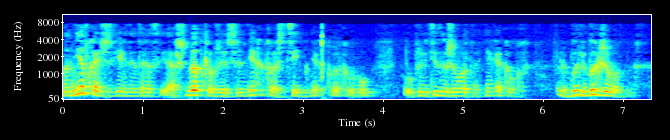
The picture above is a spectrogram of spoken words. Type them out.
но не в качестве каких-то ошметков жизни, не как растений, не как у, у примитивных животных, не как у любых, любых животных,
